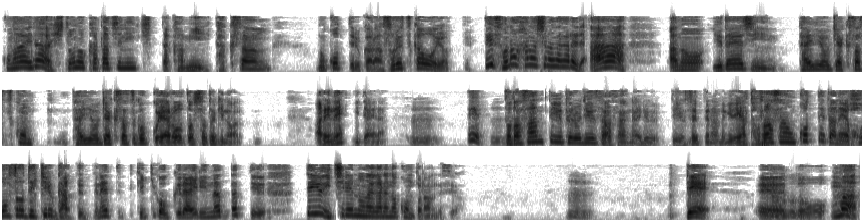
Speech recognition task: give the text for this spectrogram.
この間、人の形に切った紙、たくさん残ってるから、それ使おうよって言って、その話の流れで、ああ、あの、ユダヤ人大量虐殺コン、大量虐殺ごっこやろうとした時の、あれね？みたいな。うん。でうん、戸田さんっていうプロデューサーさんがいるっていう設定なんだけど、いや、戸田さん怒ってたね、放送できるかって言ってね、って結局お蔵入りになったっていう、っていう一連の流れのコントなんですよ。うん。で、えっ、なるほどと、まあ、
